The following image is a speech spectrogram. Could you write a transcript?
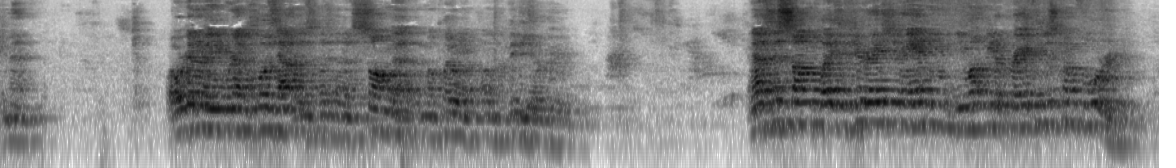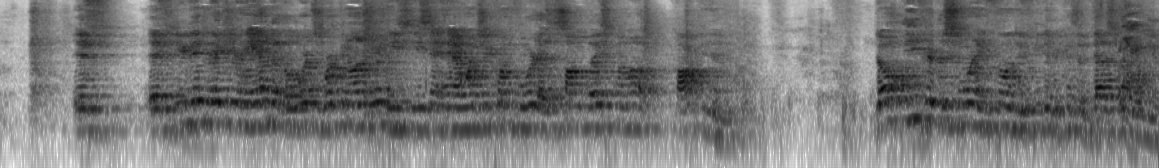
Amen. Well, we're gonna we're gonna close out this in a song that I'm gonna play on, the video here. And as this song plays, if you raise your hand and you, you want me to pray, if you just come forward. If if you didn't raise your hand that the Lord's working on you and He's, he's saying, Hey, I want you to come forward as the song plays, come up. Talk to Him. Don't leave here this morning feeling defeated because of death on you.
